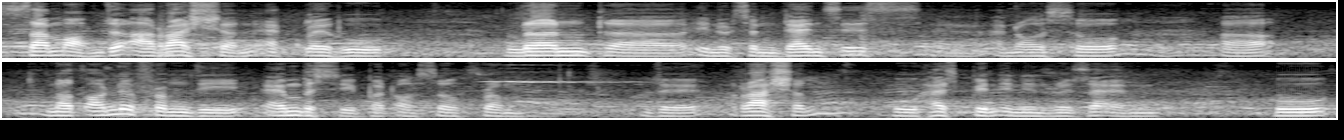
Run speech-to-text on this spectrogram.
Some of them are Russian actually who learned uh, Indonesian dances uh, and also uh, not only from the embassy but also from the Russian who has been in Indonesia and who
